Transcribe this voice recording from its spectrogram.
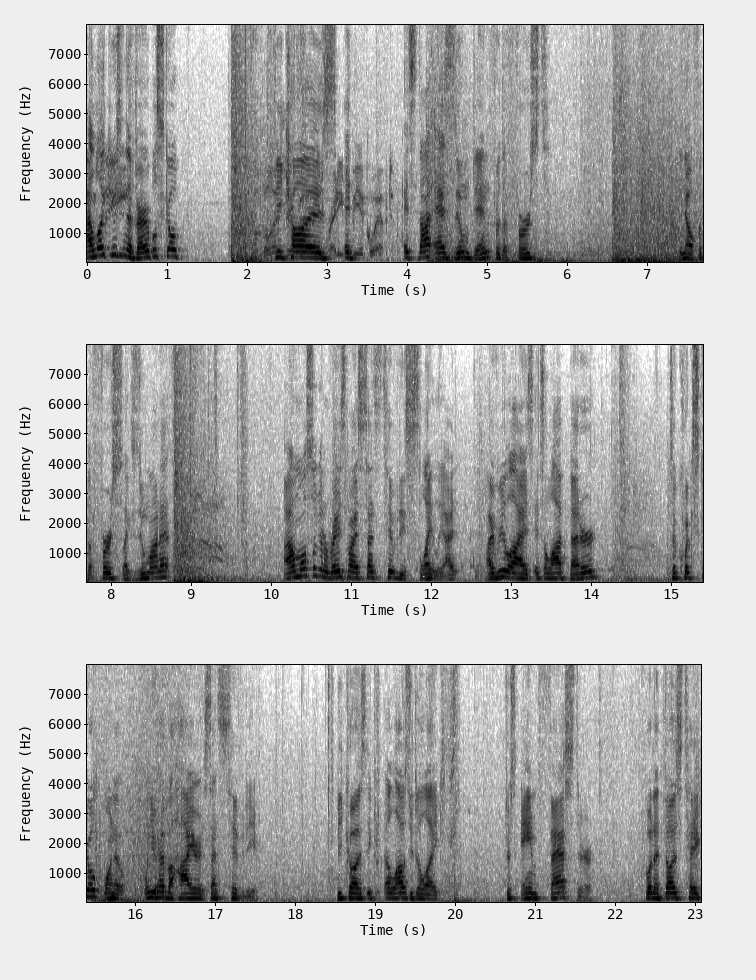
I like using the variable scope. Because it, it's not as zoomed in for the first, you know, for the first like zoom on it. I'm also gonna raise my sensitivity slightly. I I realize it's a lot better to quickscope when it when you have a higher sensitivity because it allows you to like just aim faster, but it does take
